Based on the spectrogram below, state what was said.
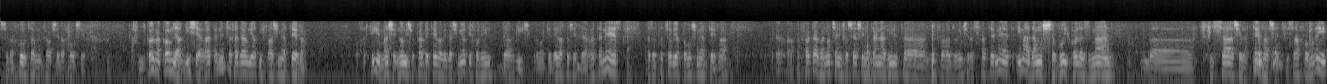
של החוץ, המרחב של החושך. אך מכל מקום להרגיש שהערת הנצח אדם להיות נפרש מהטבע. וכפי מה שאינו משוקע בטבע וגשמיות יכולים להרגיש. כלומר, כדי לחוש את הערת הנס, אז אתה צריך להיות פרוש מהטבע. אחת ההבנות שאני חושב שניתן להבין את ה... זה כבר הדברים של השפת אמת, אם האדם הוא שבוי כל הזמן בתפיסה של הטבע, שהיא התפיסה החומרית,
